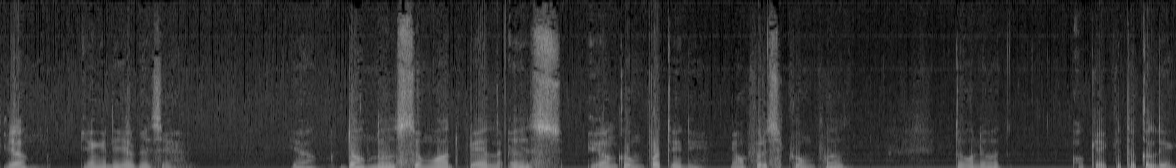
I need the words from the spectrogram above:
Yang yang ini ya guys ya. Yang download smart PLS yang keempat ini yang versi keempat download. Oke kita klik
